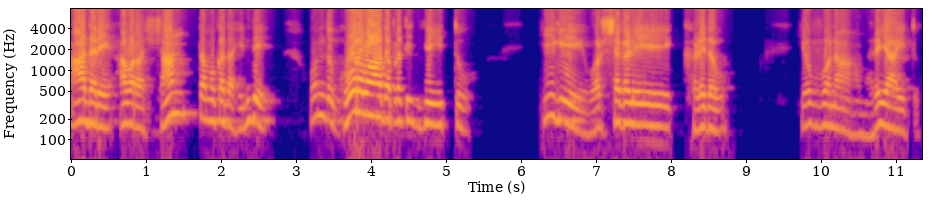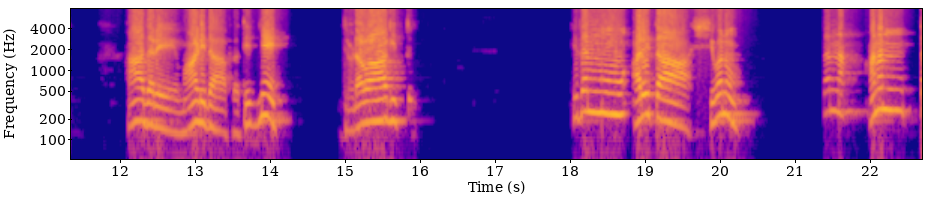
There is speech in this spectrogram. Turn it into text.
ಆದರೆ ಅವರ ಶಾಂತ ಮುಖದ ಹಿಂದೆ ಒಂದು ಘೋರವಾದ ಪ್ರತಿಜ್ಞೆ ಇತ್ತು. ಹೀಗೆ ವರ್ಷಗಳೇ ಕಳೆದವು. ಯೌವನ ಮರೆಯಾಯಿತು. ಆದರೆ ಮಾಡಿದ ಪ್ರತಿಜ್ಞೆ ದೃಢವಾಗಿತ್ತು. ಇದನ್ನು ಅರಿತ ಶಿವನು ತನ್ನ ಅನಂತ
